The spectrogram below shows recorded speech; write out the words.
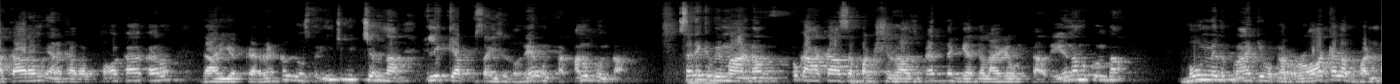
ఆకారం వెనకాల తోకాకారం దాని యొక్క రెక్కలు చూస్తే ఇంచుమించు ఉన్న హెలికాప్టర్ సైజులోనే ఉంటారు. అనుకుందాం. సరిక విమానం ఒక ఆకాశ పక్షి రాజు పెద్ద గెద్దలాగే ఉంటుంది ఏమనుకుందాం అనుకుందాం భూమి మీద పాకి ఒక రోకల బండ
